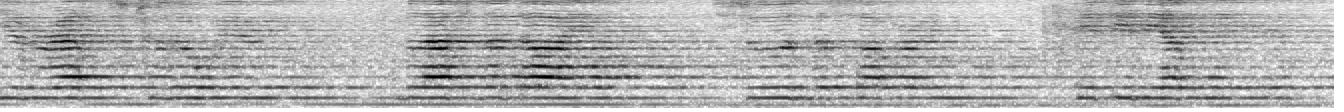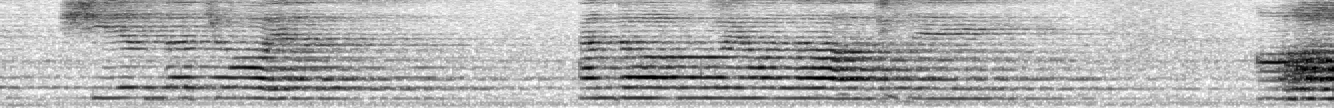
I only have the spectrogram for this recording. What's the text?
Give rest to the weary. Bless the dying. Soothe the suffering. Pity the afflicted. Shield the joyous. And all for your love's sake. Amen.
